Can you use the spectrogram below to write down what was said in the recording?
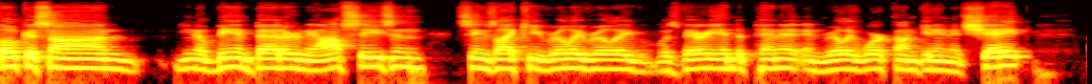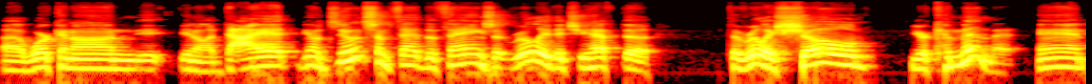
focus on you know being better in the off season. Seems like he really, really was very independent and really worked on getting in shape, uh, working on you know a diet, you know, doing some th- the things that really that you have to to really show your commitment. And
